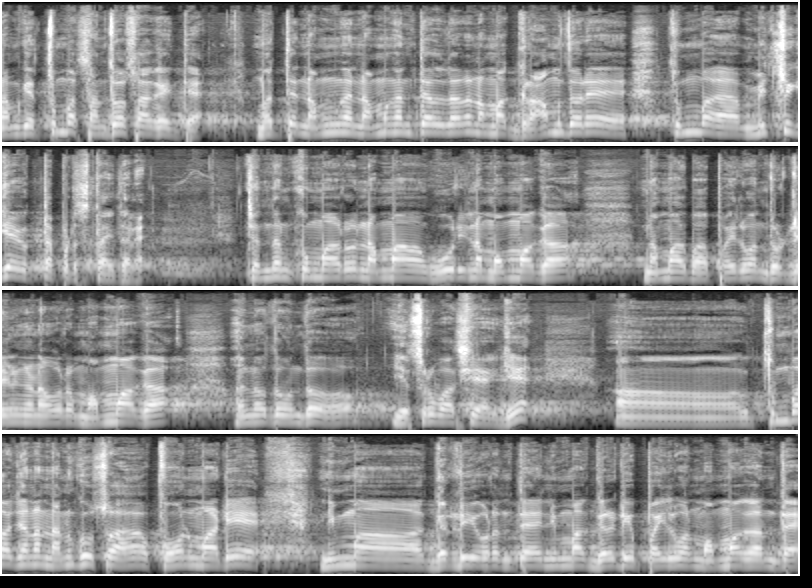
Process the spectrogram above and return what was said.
ನಮಗೆ ತುಂಬ ಸಂತೋಷ ಆಗೈತೆ. ಮತ್ತು ನಮ್ಗೆ ನಮಗಂತಲ್ಲ ನಮ್ಮ ಗ್ರಾಮದವರೇ ತುಂಬ ಮೆಚ್ಚುಗೆ ವ್ಯಕ್ತಪಡಿಸ್ತಾ ಇದ್ದಾರೆ. ಚಂದನ್ ಕುಮಾರು ನಮ್ಮ ಊರಿನ ಮೊಮ್ಮಗ ನಮ್ಮ ಬ ಪೈಲ್ವಾನ್ ದೊಡ್ಡಲಿಂಗಣ್ಣವರ ಮೊಮ್ಮಗ ಅನ್ನೋದು ಒಂದು ಹೆಸರುವಾಸಿಯಾಗಿ ತುಂಬ ಜನ ನನಗೂ ಸಹ ಫೋನ್ ಮಾಡಿ, ನಿಮ್ಮ ಗರಡಿಯವರಂತೆ, ನಿಮ್ಮ ಗರ್ಡಿ ಪೈಲ್ವಾನ್ ಮೊಮ್ಮಗಂತೆ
